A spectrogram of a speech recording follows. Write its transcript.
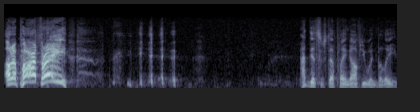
On a par three? I did some stuff playing golf you wouldn't believe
